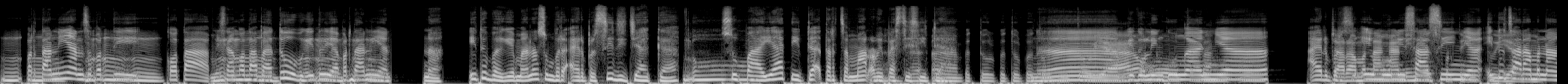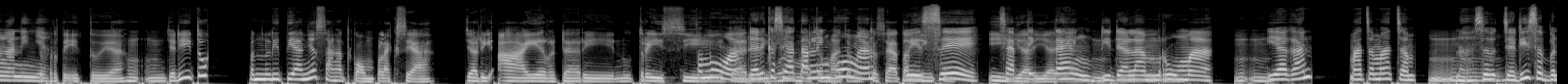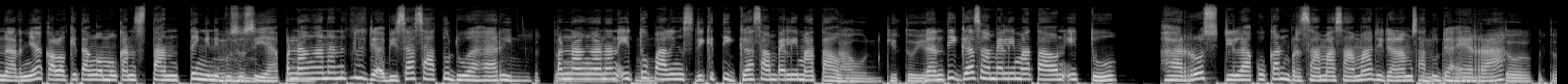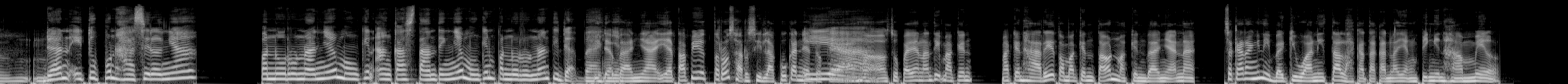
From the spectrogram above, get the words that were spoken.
mm -hmm. pertanian seperti mm -hmm. kota, misalnya mm -hmm. kota Batu begitu mm -hmm. ya pertanian. Nah, itu bagaimana sumber air bersih dijaga oh. supaya tidak tercemar oleh pestisida. Uh, uh, betul betul betul nah, gitu ya. Gitu lingkungannya. Oh, cara, air bersih cara imunisasinya itu, itu ya. cara menanganinya seperti itu ya hmm, jadi itu penelitiannya sangat kompleks ya dari air dari nutrisi semua dari, dari kesehatan wah, lingkungan kesehatan WC lingkung. Iya, septic iya, iya, tank iya. di dalam hmm, rumah hmm, iya kan macam-macam. Hmm. Nah, se jadi sebenarnya kalau kita ngomongkan stunting ini Bu Susi ya, penanganan itu tidak bisa satu dua hari. Hmm, Penanganan itu hmm. paling sedikit 3 sampai lima tahun. Tahun gitu ya. Dan 3 sampai lima tahun itu harus dilakukan bersama-sama di dalam satu mm -hmm, daerah. Betul, betul. Mm -hmm. Dan itu pun hasilnya penurunannya mungkin angka stuntingnya mungkin penurunan tidak banyak. Tidak banyak ya, tapi terus harus dilakukan ya dok ya, iya. ya, supaya nanti makin makin hari atau makin tahun makin banyak. Nah, sekarang ini bagi wanita lah katakanlah yang pingin hamil,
